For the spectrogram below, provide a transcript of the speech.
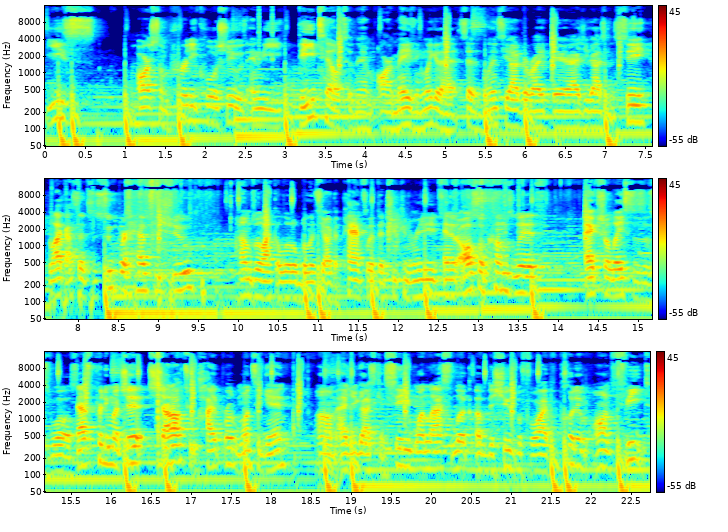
these are some pretty cool shoes and the detail to them are amazing. Look at that, it says Balenciaga right there, as you guys can see. Like I said, it's a super hefty shoe. Comes with like a little Balenciaga pamphlet that you can read. And it also comes with extra laces as well. So that's pretty much it. Shout out to Hyperoad once again. Um, as you guys can see, one last look of the shoes before I put them on feet.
